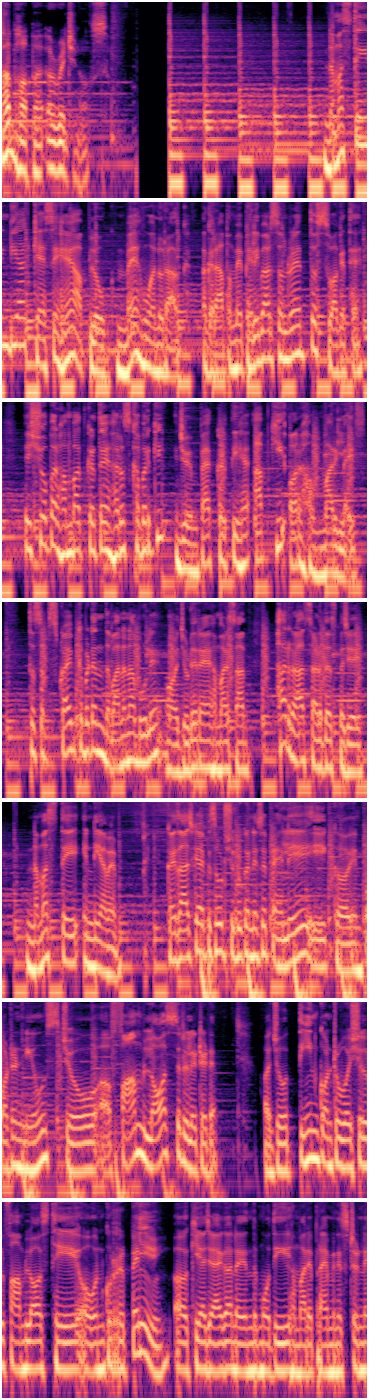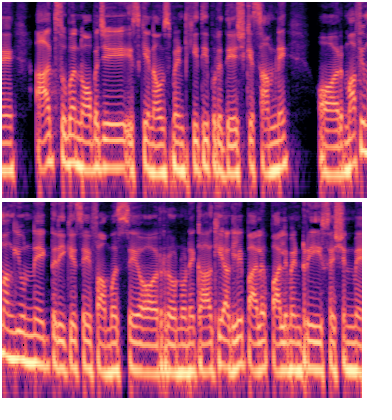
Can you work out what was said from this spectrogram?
Hubhopper Originals. नमस्ते India, कैसे हैं आप लोग? मैं हूँ अनुराग। अगर आप हमें पहली बार सुन रहे हैं तो स्वागत है। इस शो पर हम बात करते हैं हर उस खबर की, जो इम्पैक्ट करती है आपकी और हमारी लाइफ तो सब्सक्राइब का बटन दबाना ना भूलें और जुड़े रहें हमारे साथ हर रात साढ़े दस बजे। नमस्ते इंडिया में। कई आज का एपिसोड शुरू करने से पहले एक इम्पोर्टेंट न्यूज़ जो फार्म लॉस से रिलेटेड है। जो तीन कंट्रोवर्शियल फार्म लॉज थे, और उनको रिपेल किया जाएगा नरेंद्र मोदी, हमारे प्राइम मिनिस्टर ने आज सुबह नौ बजे इसकी अनाउंसमेंट की थी पूरे देश के सामने। और माफ़ी मांगी उनने एक तरीके से फार्मर्स से, और उन्होंने कहा कि अगले पार्लियामेंट्री सेशन में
